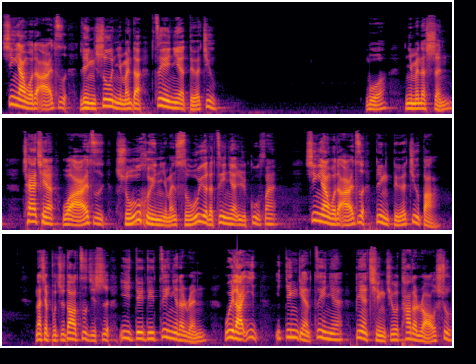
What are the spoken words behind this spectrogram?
信仰我的儿子，领受你们的罪孽得救。我，你们的神，差遣我儿子赎回你们所有的罪孽与过犯，信仰我的儿子并得救吧。那些不知道自己是一堆堆罪孽的人，为了一一丁点罪孽，便请求他的饶恕。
